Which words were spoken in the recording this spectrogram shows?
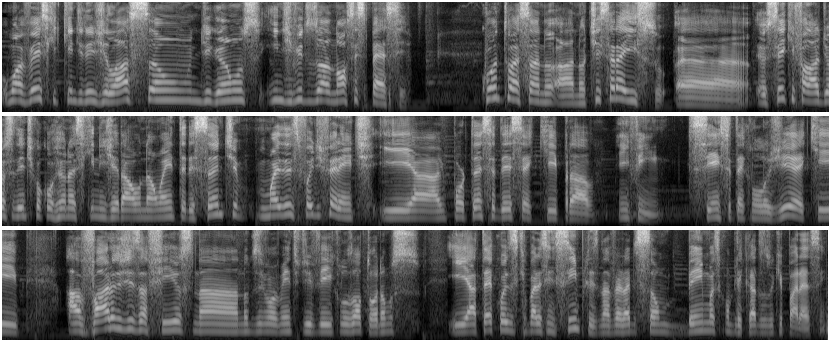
uma vez que quem dirige lá são, digamos, indivíduos da nossa espécie. Quanto a essa a notícia era isso. Uh, eu sei que falar de um acidente que ocorreu na esquina em geral não é interessante, mas esse foi diferente. E a importância desse aqui para, enfim, ciência e tecnologia é que há vários desafios na, no desenvolvimento de veículos autônomos e até coisas que parecem simples, na verdade são bem mais complicadas do que parecem.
